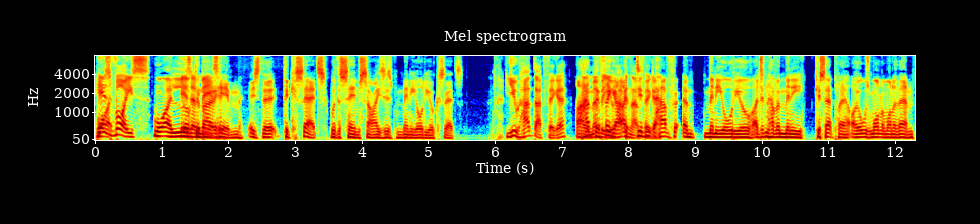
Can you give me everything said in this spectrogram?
His What- voice. What I loved about him is that the cassettes were the same size as mini audio cassettes. You had that figure. I, had the figure. you I having that didn't figure. have a mini audio. I didn't have a mini cassette player. I always wanted one of them,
